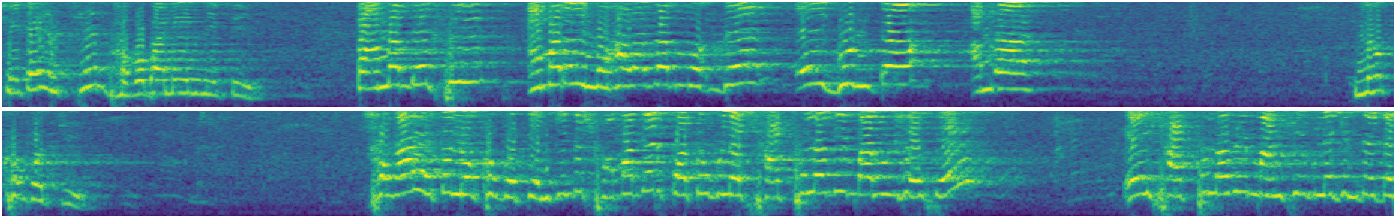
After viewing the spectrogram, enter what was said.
সেটাই হচ্ছে ভগবানের নীতি। তা আমরা দেখছি আমার এই মহারাজার মধ্যে এই গুণটা আমরা লক্ষ্য করছি। সবাই হয়তো লক্ষ্য করছেন, কিন্তু সমাজের কতগুলো স্বার্থলোভী মানুষ আছে এই স্বার্থলোভী মানুষগুলো কিন্তু এটা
